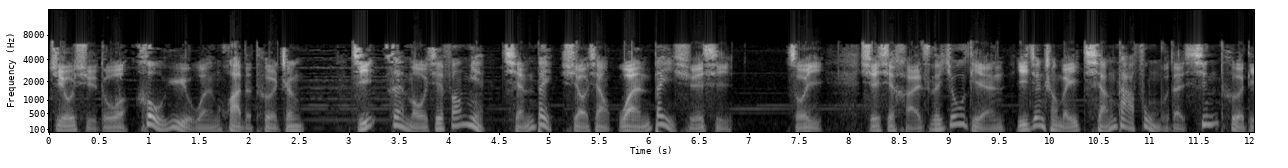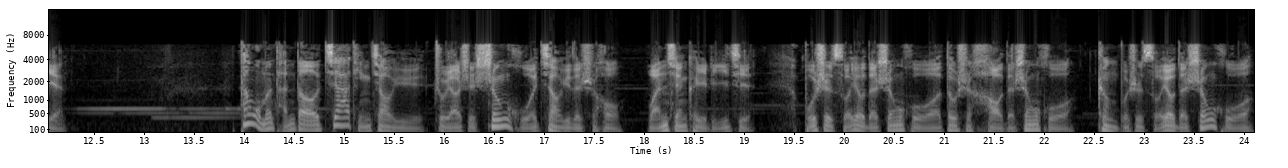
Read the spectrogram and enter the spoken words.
具有许多后育文化的特征，即在某些方面前辈需要向晚辈学习，所以学习孩子的优点已经成为强大父母的新特点。当我们谈到家庭教育主要是生活教育的时候，完全可以理解，不是所有的生活都是好的生活，更不是所有的生活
